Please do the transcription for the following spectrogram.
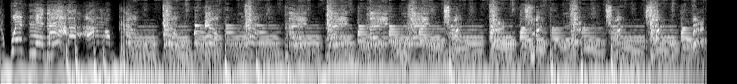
get with me now.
